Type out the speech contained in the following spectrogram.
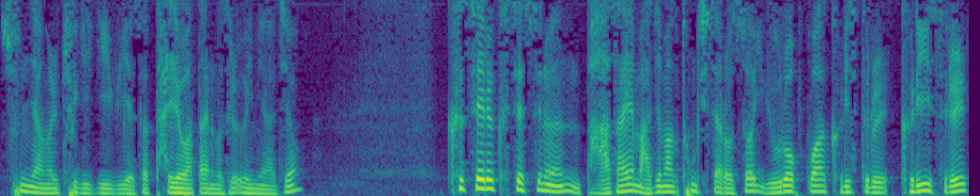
순양을 죽이기 위해서 달려왔다는 것을 의미하죠. 크세르크세스는 바사의 마지막 통치자로서 유럽과 그리스를 그리스를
